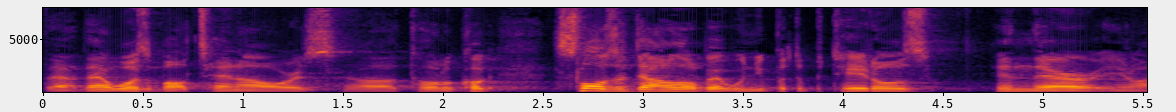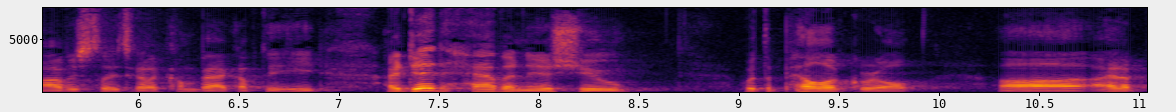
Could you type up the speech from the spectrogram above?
that that was about 10 hours uh, total cook. Slows it down a little bit when you put the potatoes in there. You know, obviously it's got to come back up to heat. I did have an issue with the pellet grill. Uh, I had a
